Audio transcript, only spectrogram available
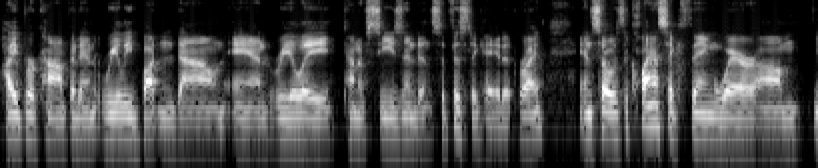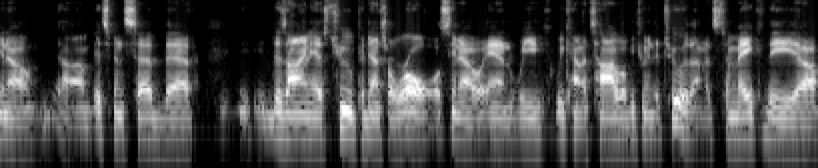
hyper competent, really buttoned down, and really kind of seasoned and sophisticated, right? And so it's a classic thing where, um, you know, um, it's been said that design has two potential roles, you know, and we, we kind of toggle between the two of them. It's to make the uh,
